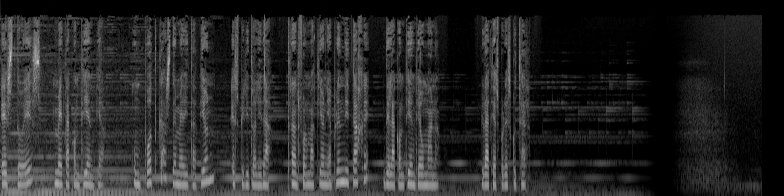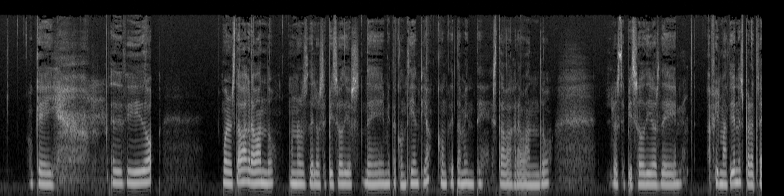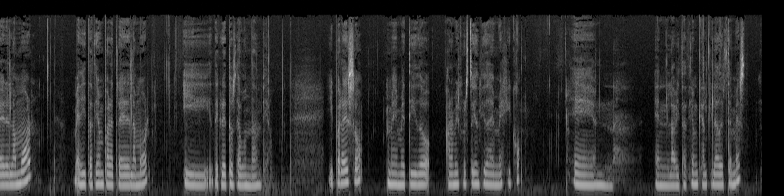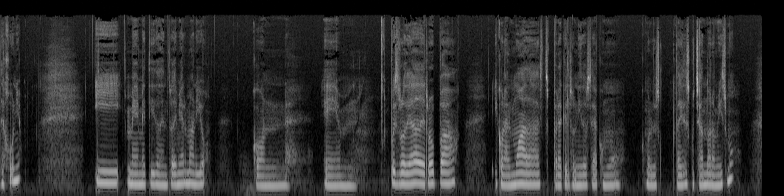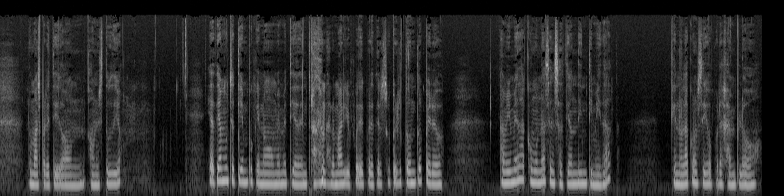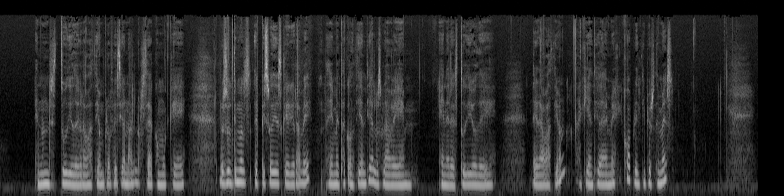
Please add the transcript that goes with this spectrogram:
Esto es Metaconciencia, un podcast de meditación, espiritualidad, transformación y aprendizaje de la conciencia humana. Gracias por escuchar. Ok, he decidido, bueno, estaba grabando unos de los episodios de Metaconciencia, concretamente estaba grabando los episodios de afirmaciones para traer el amor, meditación para traer el amor y decretos de abundancia. Y para eso me he metido, ahora mismo estoy en Ciudad de México, en, la habitación que he alquilado este mes de junio y me he metido dentro de mi armario con em, pues rodeada de ropa y con almohadas para que el sonido sea como, como lo estáis escuchando ahora mismo, lo más parecido a un, a un estudio. Y hacía mucho tiempo que no me metía dentro de un armario y puede parecer súper tonto, pero a mí me da como una sensación de intimidad que no la consigo, por ejemplo, en un estudio de grabación profesional. O sea, como que los últimos episodios que grabé de Metaconciencia los grabé en el estudio de, grabación aquí en Ciudad de México a principios de mes.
